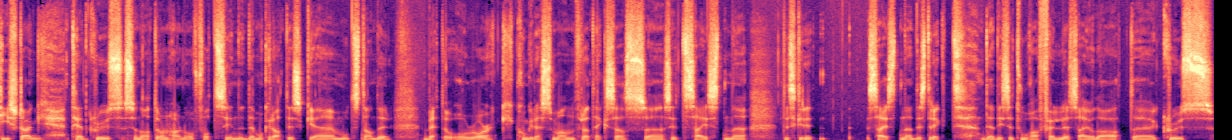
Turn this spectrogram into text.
tirsdag. Ted Cruz, senatoren, har nå fått sin demokratiske motstander, Beto O'Rourke, kongressmannen fra Texas eh, sitt 16. distrikt 16. distrikt. Det disse to har felles, er jo da at Cruz,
